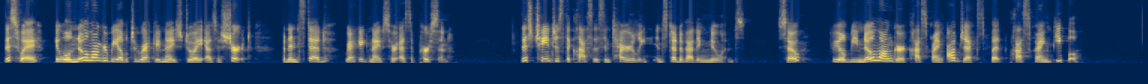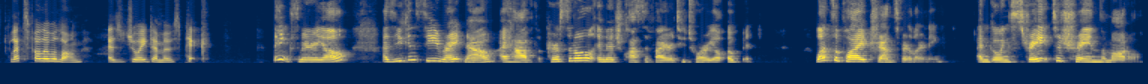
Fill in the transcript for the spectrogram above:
This way, it will no longer be able to recognize Joy as a shirt, but instead recognize her as a person. This changes the classes entirely instead of adding new ones. So, we will be no longer classifying objects, but classifying people. Let's follow along as Joy demos PIC. Thanks, Marielle. As you can see right now, I have the Personal Image Classifier tutorial opened. Let's apply transfer learning. I'm going straight to train the model.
